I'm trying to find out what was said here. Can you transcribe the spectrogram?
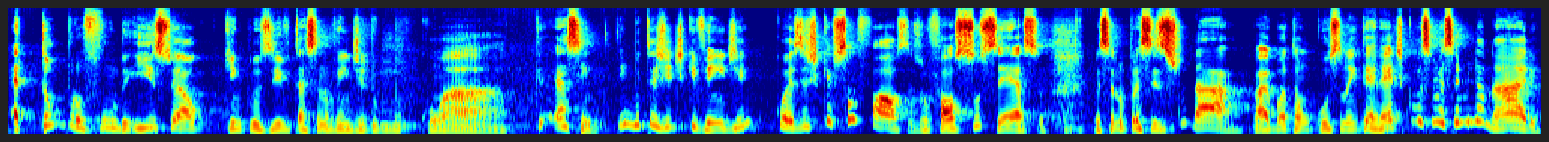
É tão profundo, e isso é algo que, inclusive, está sendo vendido com a. É assim, tem muita gente que vende coisas que são falsas, um falso sucesso. Você não precisa estudar, vai botar um curso na internet que você vai ser milionário.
